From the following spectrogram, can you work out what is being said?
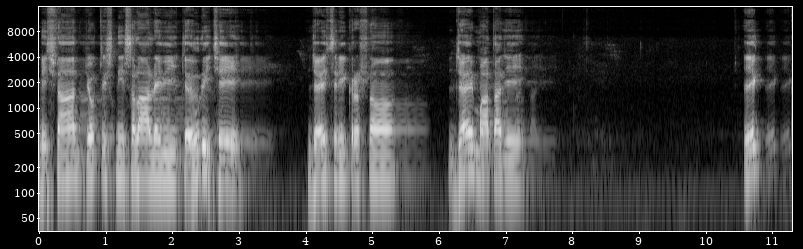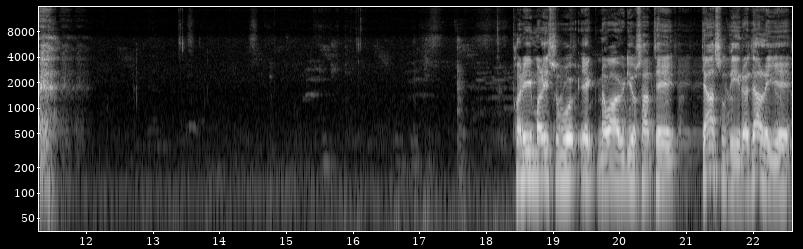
નિષ્ણાત જ્યોતિષની સલાહ લેવી જરૂરી છે. જય શ્રી કૃષ્ણ. જય માતાજી. એક ફરી મળીશું એક નવા વીડિયો સાથે. ત્યાં સુધી રજા લઈએ.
